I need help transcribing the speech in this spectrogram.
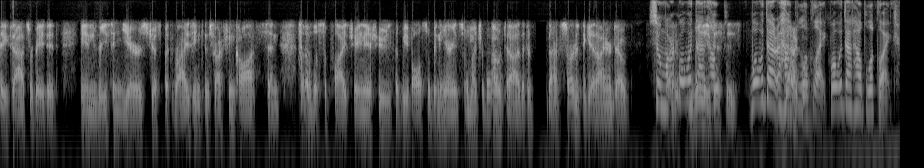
exacerbated in recent years just with rising construction costs and some of the supply chain issues that we've also been hearing so much about uh, that have, have started to get ironed out. So, Mark, what would really, that help? is- what would that help Yeah, go look like? What would that help look like?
